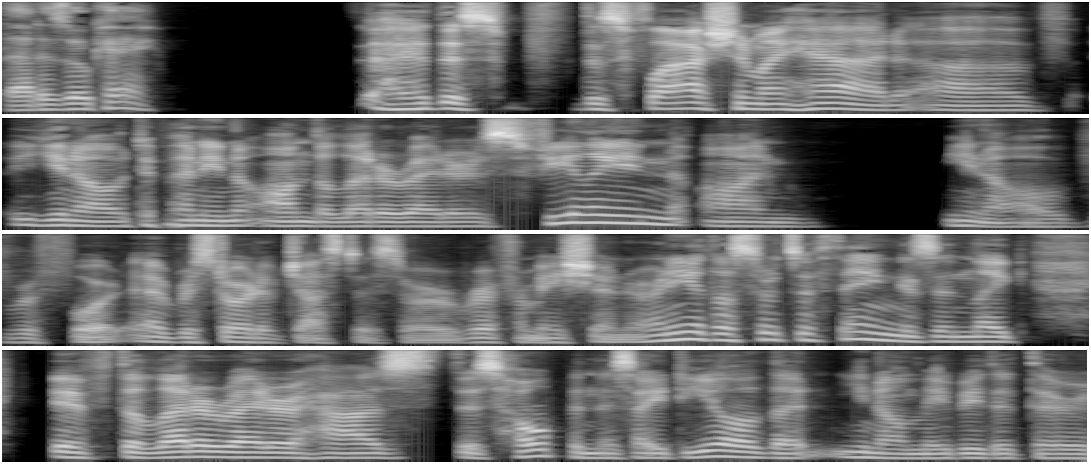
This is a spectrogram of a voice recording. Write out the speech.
That is okay. I had this this flash in my head of you know, depending on the letter writer's feeling on you know, refor- uh, restorative justice or reformation or any of those sorts of things. And like, if the letter writer has this hope and this ideal that you know maybe that their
